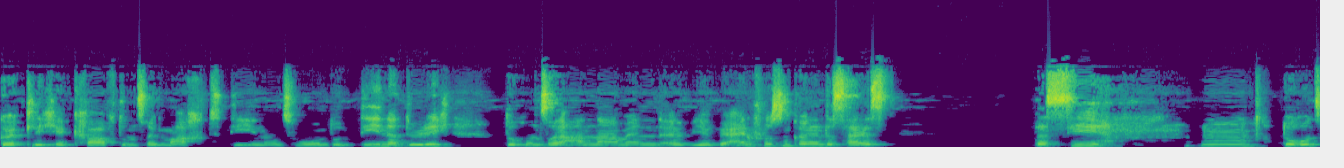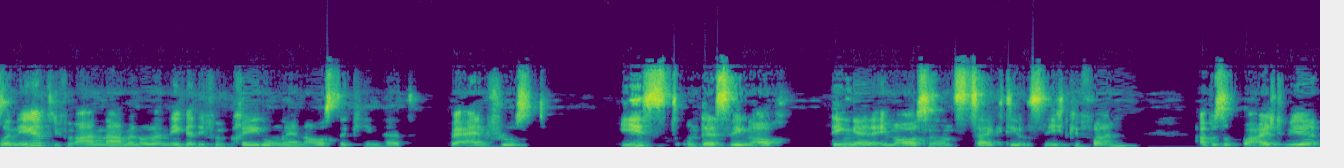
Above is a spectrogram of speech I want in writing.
göttliche Kraft, unsere Macht, die in uns wohnt und die natürlich durch unsere Annahmen äh, wir beeinflussen können. Das heißt, dass sie mh, hm, durch unsere negativen Annahmen oder negativen Prägungen aus der Kindheit beeinflusst ist und deswegen auch Dinge im Außen uns zeigt, die uns nicht gefallen. Aber sobald wir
